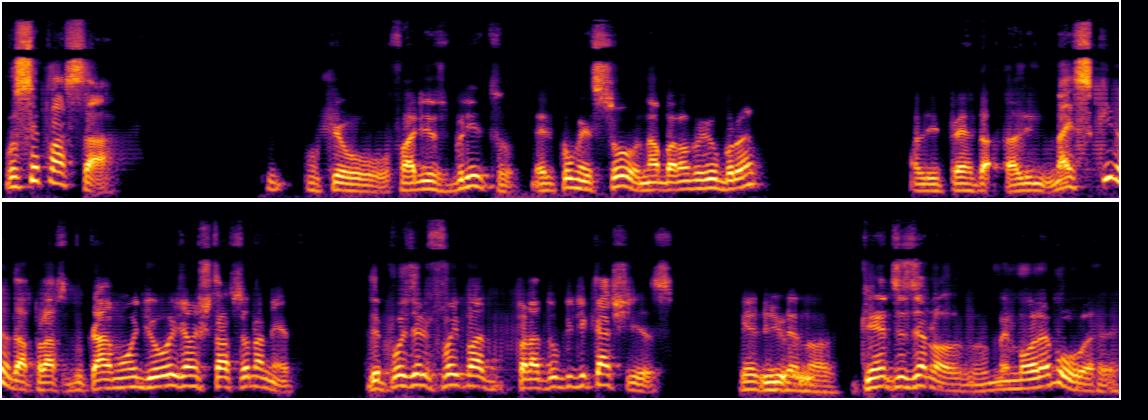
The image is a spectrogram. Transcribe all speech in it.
Você passar, porque o Farias Brito, ele começou na Barão do Rio Branco, ali, perto da, ali na esquina da Praça do Carmo, onde hoje é um estacionamento. Depois ele foi para Duque de Caxias. 519. 519, memória é boa.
